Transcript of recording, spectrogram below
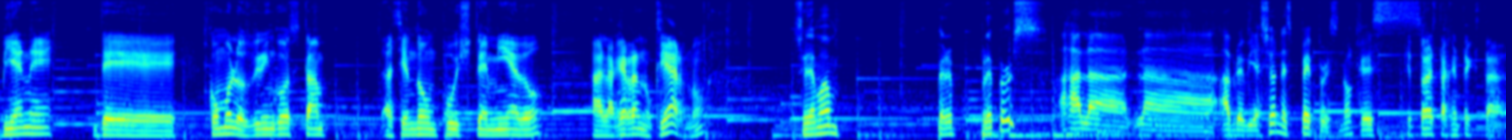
viene de cómo los gringos están haciendo un push de miedo a la guerra nuclear, ¿no? Se llaman pre- preppers. Ajá, la, la abreviación es Peppers, ¿no? Que es... Que toda esta gente que está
